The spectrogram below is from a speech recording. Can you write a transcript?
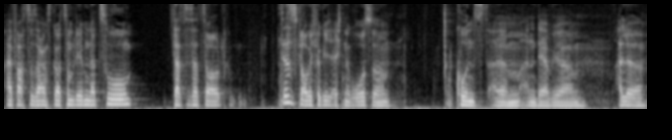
einfach zu sagen, es gehört zum Leben dazu. Das ist jetzt so, das ist, glaube ich, wirklich echt eine große Kunst, ähm, an der wir alle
